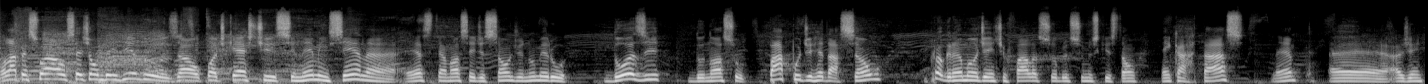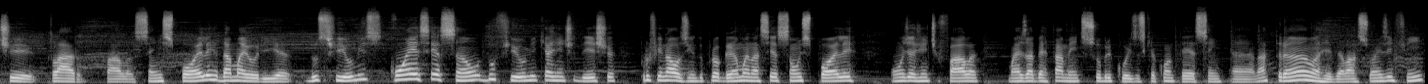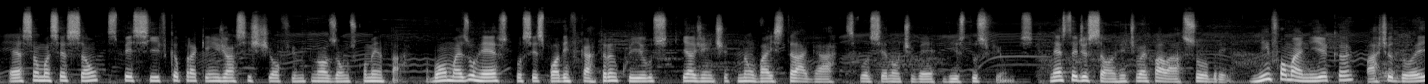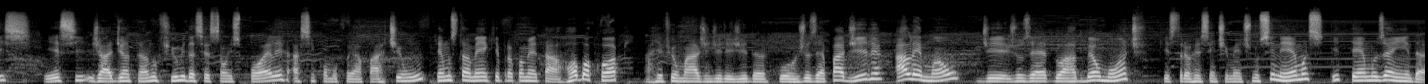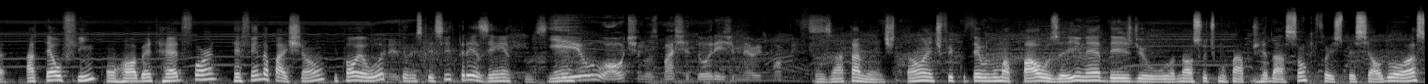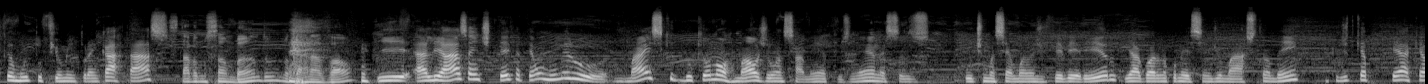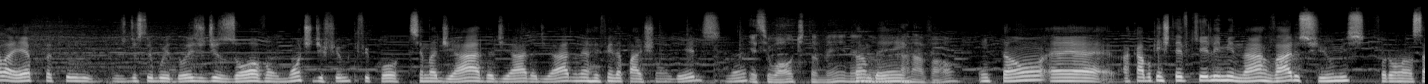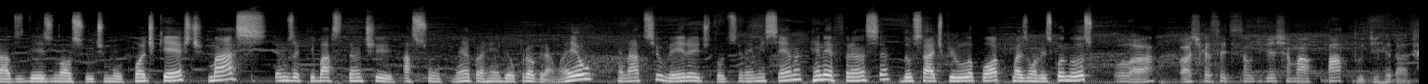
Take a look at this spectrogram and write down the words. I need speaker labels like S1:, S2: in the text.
S1: Olá pessoal, sejam bem-vindos ao podcast Cinema em Cena. Esta é a nossa edição de número 12 do nosso Papo de Redação, um programa onde a gente fala sobre os filmes que estão em cartaz. Né? É, a gente, claro, fala sem spoiler da maioria dos filmes, com exceção do filme que a gente deixa para o finalzinho do programa, na sessão spoiler, onde a gente fala mais abertamente sobre coisas que acontecem é, na trama, revelações, enfim. Essa é uma sessão específica para quem já assistiu ao filme que nós vamos comentar, tá bom? Mas o resto vocês podem ficar tranquilos que a gente não vai estragar se você não tiver visto os filmes. Nesta edição a gente vai falar sobre Ninfomaníaca, parte 2. Esse já adiantando o filme da sessão spoiler, assim como foi a parte 1. Temos também aqui para comentar Robocop, a refilmagem dirigida por José Padilha, Alemão de José Eduardo Belmonte, que estreou recentemente nos cinemas. E temos ainda Até o Fim, com Robert Redford, Refém da Paixão. E qual é o outro que eu me esqueci? 300.
S2: Né? E o Walt nos bastidores de Mary Poppins.
S1: Exatamente. Então a gente ficou, teve uma pausa aí, né, desde o nosso último papo de redação, que foi especial do Oscar. Muito filme entrou em cartaz.
S3: Estávamos sambando no carnaval.
S1: e, aliás, a gente teve até um número mais que, do que o normal de lançamentos, né, nessas últimas semanas de fevereiro e agora no comecinho de março também. Acredito que é porque é aquela época que os distribuidores desovam um monte de filme que ficou sendo adiado, adiado, adiado, né? Refém da paixão deles, né?
S3: Esse Walt também, né?
S1: Também.
S3: No carnaval.
S1: Então, é, acaba que a gente teve que eliminar vários filmes que foram lançados desde o nosso último podcast, mas temos aqui bastante assunto, né, para render o programa. Eu, Renato Silveira, editor do Cinema em Cena, René França, do site Pílula Pop, mais uma vez conosco.
S4: Olá, acho que essa edição devia chamar Pato de Redação.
